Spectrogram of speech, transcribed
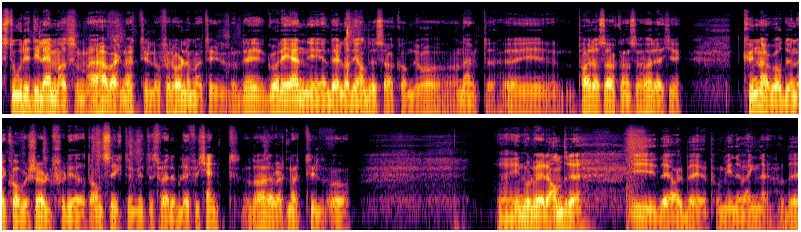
store dilemmaer som jeg har vært nødt til å forholde meg til. Og det går igjen i en del av de andre sakene du òg nevnte. Uh, I et par av sakene så har jeg ikke kunnet gått under cover sjøl fordi at ansiktet mitt dessverre ble for kjent. Og da har jeg vært nødt til å uh, involvere andre i det arbeidet på mine vegne. Og det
